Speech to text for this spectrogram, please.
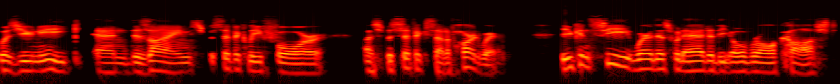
was unique and designed specifically for a specific set of hardware. You can see where this would add to the overall cost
